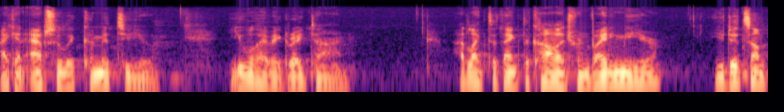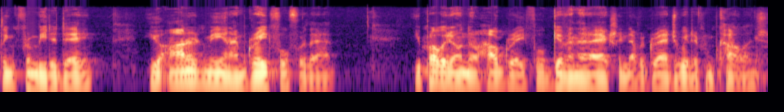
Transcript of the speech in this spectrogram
I can absolutely commit to you, you will have a great time. I'd like to thank the college for inviting me here. You did something for me today. You honored me, and I'm grateful for that. You probably don't know how grateful, given that I actually never graduated from college.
